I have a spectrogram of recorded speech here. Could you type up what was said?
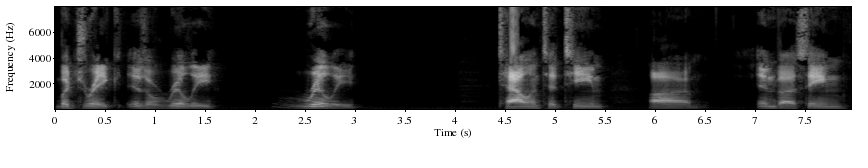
but Drake is a really, really talented team. Uh, in the same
